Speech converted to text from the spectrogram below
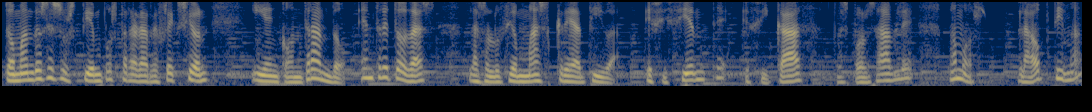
tomándose sus tiempos para la reflexión y encontrando entre todas la solución más creativa, eficiente, eficaz, responsable, vamos, la óptima.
